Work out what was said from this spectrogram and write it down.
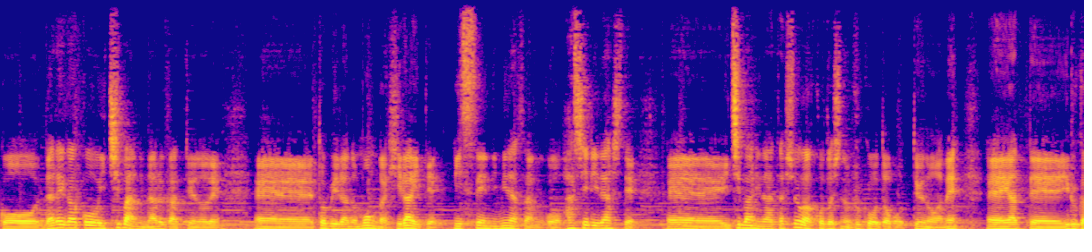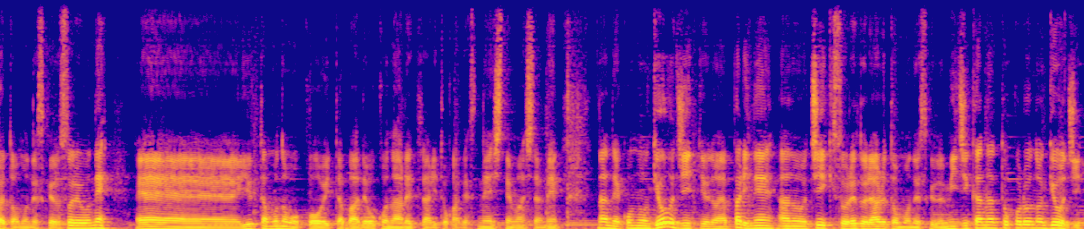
こう誰がこう一番になるかっていうので、えー、扉の門が開いて一一斉に皆さんこう走り出して、えー、一番になった人が今年の福男っていうのはね、えー、やっているかと思うんですけどそれをね、えー、言ったものもこういった場で行われてたりとかですねしてましたね。なんでこの行事っていうのはやっぱりねあの地域それぞれあると思うんですけど身近なところの行事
